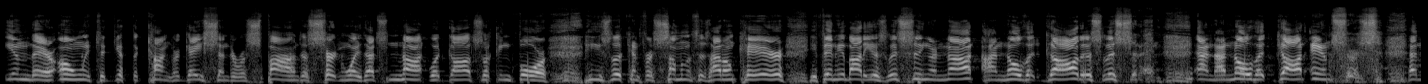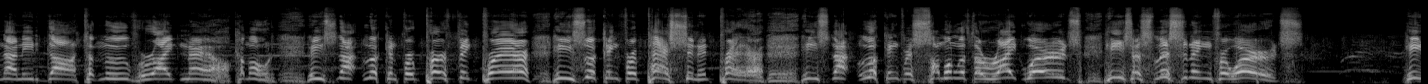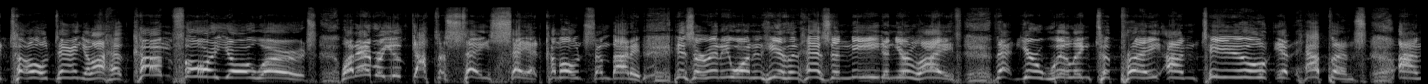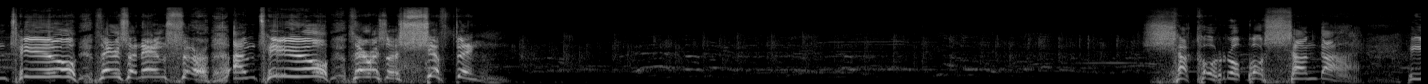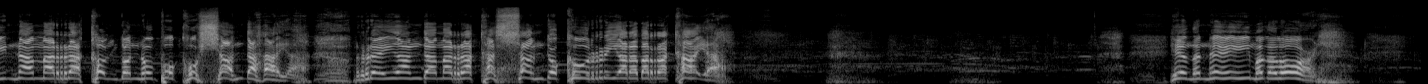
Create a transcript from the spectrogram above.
in there only to get the congregation to respond a certain way. That's not what God's looking for. He's looking for someone that says, I don't care if anybody is listening or not, I know that God is listening, and I know that God answers, and I need God to move right now. Come on. He's not looking for perfect prayer. He's looking for passionate prayer. He's not looking for someone with the right words, he's just listening for words. He told Daniel, I have come for your words. Whatever you've got to say, say it. Come on, somebody. Is there anyone in here that has a need in your life that you're willing to pray until it happens, until there's an answer, until there is a shifting? Shakorobo Shanda. Inamarakondo no boko shandaya. Reyanda marakasando kuriara barakaya. In the name of the Lord.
